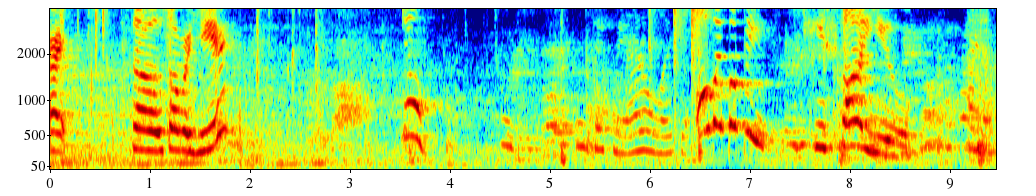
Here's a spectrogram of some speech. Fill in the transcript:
All right. So it's over here. No. Don't, take me. I don't like it. Oh, my puppy! He's following you. I know.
